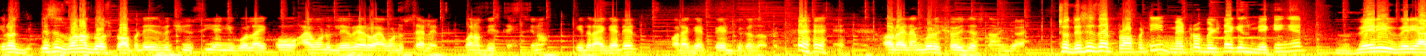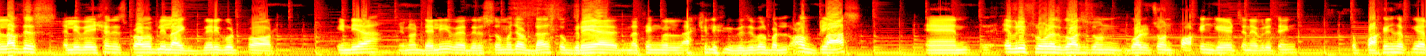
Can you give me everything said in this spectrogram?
you know this is one of those properties which you see and you go like oh i want to live here or i want to sell it. One of these things you know. Either i get it or i get paid because of it. All right i'm going to show you just now. Enjoy. So this is that property. Metro buildtech is making it hmm. very very i love this elevation. It's probably like very good for india you know delhi where there is so much of dust. So gray uh, nothing will actually be visible but a lot of glass. And every floor has got its own got its own parking gates and everything. So parking is up here.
